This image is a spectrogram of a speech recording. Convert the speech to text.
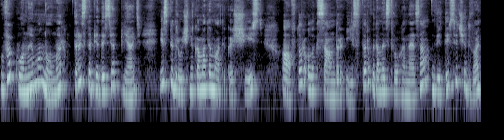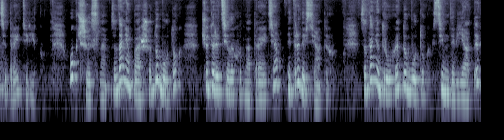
Виконуємо номер 355 із підручника Математика 6, автор Олександр Істер, видавництво Генеза 2023 рік. Обчисли. Задання перше. Добуток 4,1 третя і 3 десятих. Задання друге. Добуток 7 дев'ятих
